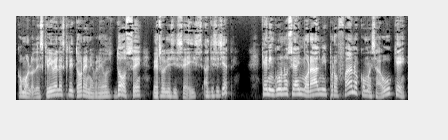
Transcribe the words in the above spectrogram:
como lo describe el escritor en Hebreos 12, versos 16 al 17. Que ninguno sea inmoral ni profano como Esaú, que,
